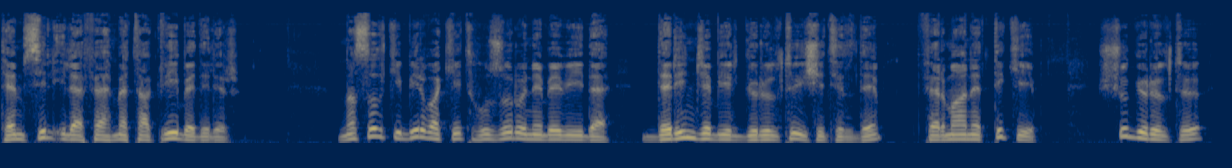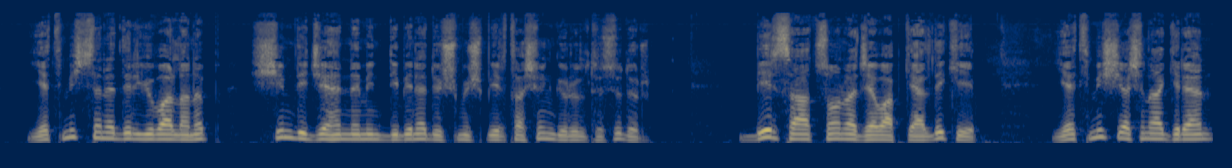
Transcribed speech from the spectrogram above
temsil ile fehme takrib edilir. Nasıl ki bir vakit huzuru nebevide derince bir gürültü işitildi, ferman etti ki, şu gürültü 70 senedir yuvarlanıp şimdi cehennemin dibine düşmüş bir taşın gürültüsüdür. Bir saat sonra cevap geldi ki, 70 yaşına giren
